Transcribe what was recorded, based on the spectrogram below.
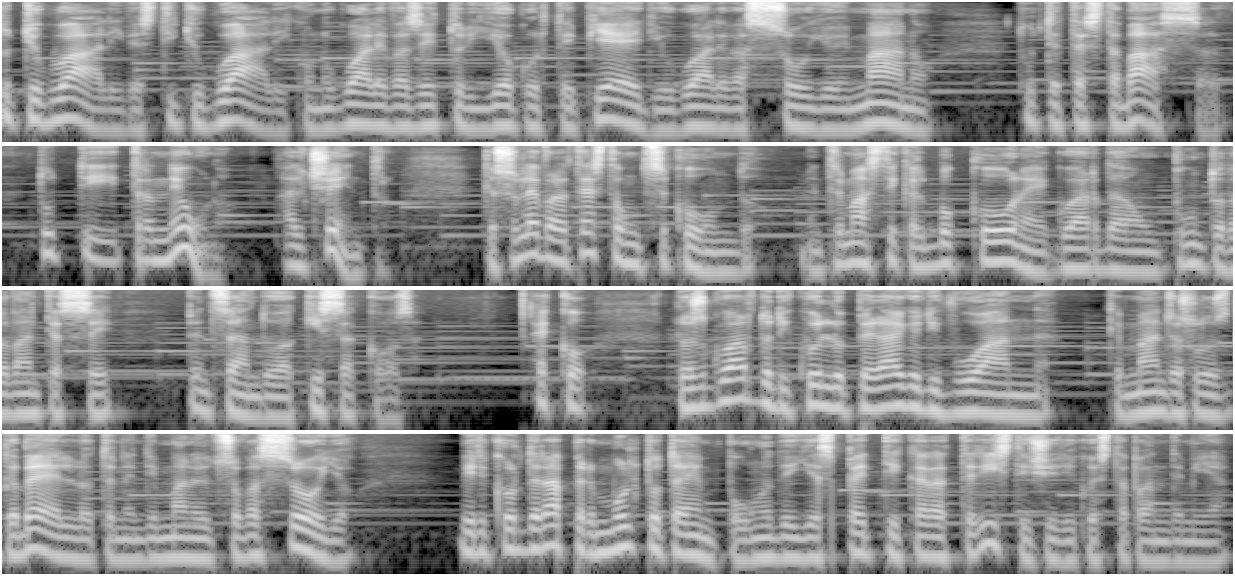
tutti uguali, vestiti uguali, con uguale vasetto di yogurt ai piedi, uguale vassoio in mano, tutti a testa bassa, tutti tranne uno, al centro, che solleva la testa un secondo, mentre mastica il boccone e guarda un punto davanti a sé, pensando a chissà cosa. Ecco lo sguardo di quell'operaio di Wuhan che mangia sullo sgabello tenendo in mano il suo vassoio, mi ricorderà per molto tempo uno degli aspetti caratteristici di questa pandemia.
